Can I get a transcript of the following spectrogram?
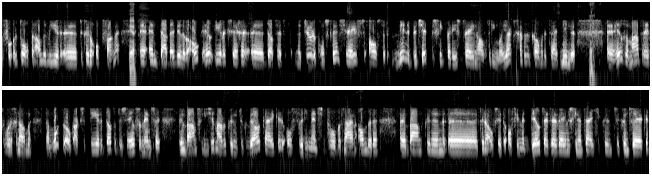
voor, toch op een andere manier te kunnen opvangen. Ja. en daarbij willen we ook heel eerlijk zeggen... dat het natuurlijk consequenties heeft... als er minder budget beschikbaar is... 2,5, 3 miljard gaat er de komende tijd minder... Ja. heel veel maatregelen worden genomen... dan moeten we ook accepteren dat er dus heel veel mensen hun baan verliezen. Maar we kunnen natuurlijk wel kijken of we die mensen bijvoorbeeld naar een andere... Uh, baan kunnen, uh, kunnen overzetten. Of je met deeltijd-WW misschien een tijdje kunt, kunt werken.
